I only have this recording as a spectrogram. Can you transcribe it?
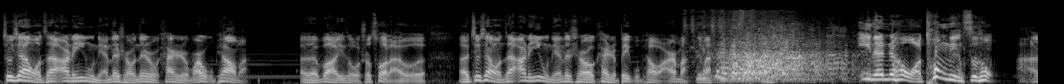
就像我在二零一五年的时候，那时候开始玩股票嘛，呃，不好意思，我说错了，我呃，就像我在二零一五年的时候开始背股票玩嘛，对吧？一年之后我痛定思痛啊，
